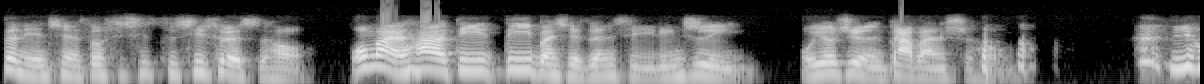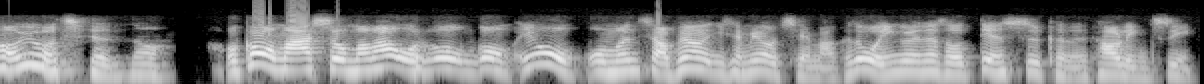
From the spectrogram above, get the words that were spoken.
最年轻的时候，十七十七岁的时候，我买了他的第一第一本写真集林志颖。我幼稚园大班的时候，你好有钱哦！我跟我妈说，妈妈，我我我跟我，因为我我们小朋友以前没有钱嘛，可是我因为那时候电视可能看到林志颖，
